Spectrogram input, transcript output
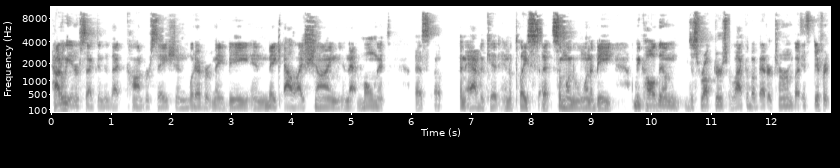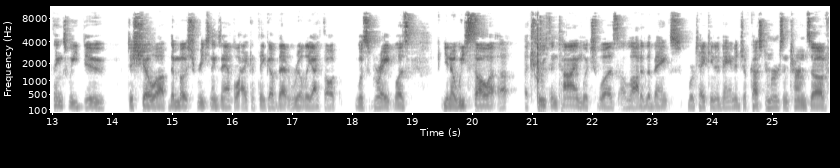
how do we intersect into that conversation, whatever it may be, and make allies shine in that moment as a, an advocate in a place that someone would want to be. We call them disruptors, for lack of a better term, but it's different things we do to show up. The most recent example I can think of that really I thought was great was, you know, we saw a, a truth in time, which was a lot of the banks were taking advantage of customers in terms of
